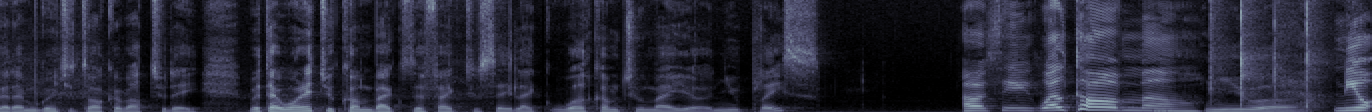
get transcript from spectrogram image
that I'm going to talk about today. But I wanted to come back to the fact to say like welcome to my uh, new place, Oh, see, welcome. New uh, new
